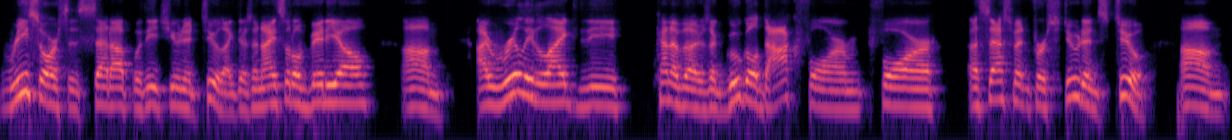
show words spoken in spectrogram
resources set up with each unit too. Like there's a nice little video. Um, I really liked the kind of a, there's a Google Doc form for assessment for students too. Um,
